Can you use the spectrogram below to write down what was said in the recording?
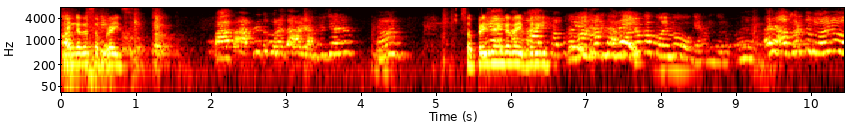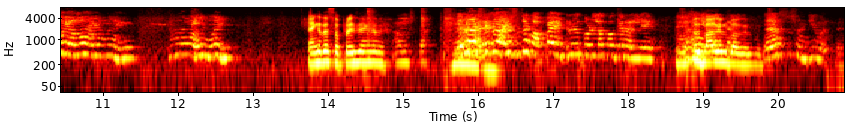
ಹೆಂಗದ ಸರ್ಪ್ರೈಸ್ गया मोई मोई मोई मोई ಹೆಂಗದ ಸರ್ಪ್ರೈಸ್ ಹೆಂಗದ अरे अरे गाइस तो पापा इंटरव्यू ಕೊಡ್ಲಕ ಹೋಗ್ಯಾರ ಅಲ್ಲಿ ಅದು ಬಾಗಲ್ ಬಾಗಲ್ ಮುಚ್ಚು. ರಸ್ತು ಸಂಜೀವ್ ಬರ್ತಾರೆ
